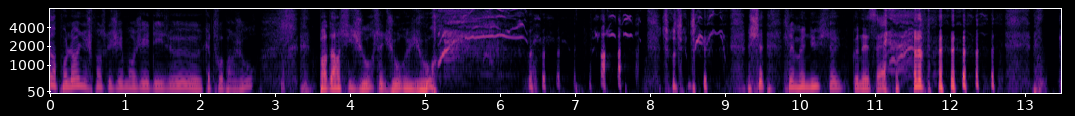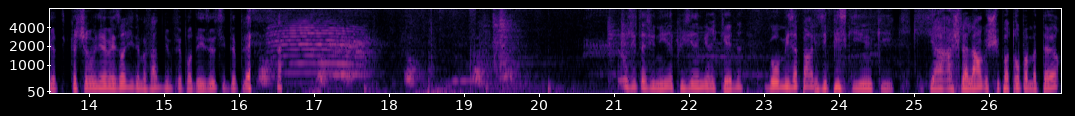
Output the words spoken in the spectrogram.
En Pologne, je pense que j'ai mangé des œufs euh, quatre fois par jour, pendant six jours, sept jours, huit jours. le menu, je connaissais. quand je suis revenu à la maison, j'ai dit à ma femme, tu me fais pas des œufs, s'il te plaît. Aux États-Unis, la cuisine américaine. Bon, mis à part les épices qui, qui, arrachent la langue, je suis pas trop amateur.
